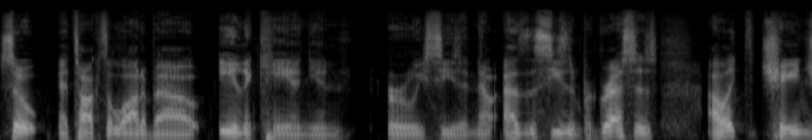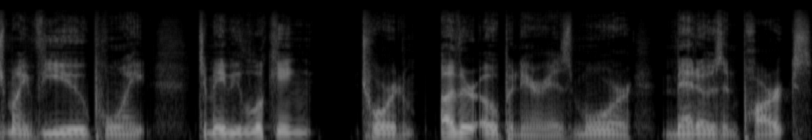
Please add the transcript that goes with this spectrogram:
So I talked a lot about in a canyon early season. Now, as the season progresses, I like to change my viewpoint to maybe looking toward other open areas, more meadows and parks,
